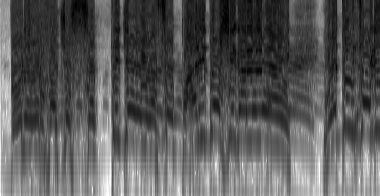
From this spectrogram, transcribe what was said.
दोन हजार सातशे सत्तेचाळीस असं पारितोषिक आलेलं आहे. येथील साठी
